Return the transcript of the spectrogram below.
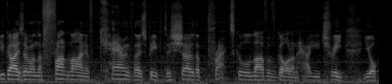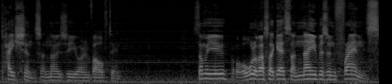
You guys are on the front line of caring for those people to show the practical love of God and how you treat your patients and those who you are involved in. Some of you, or all of us, I guess, are neighbors and friends.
